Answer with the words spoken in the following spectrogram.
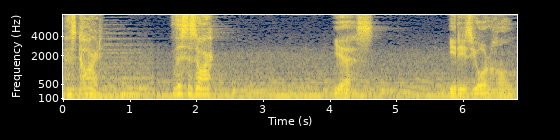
This card. This is our... Yes. It is your home.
